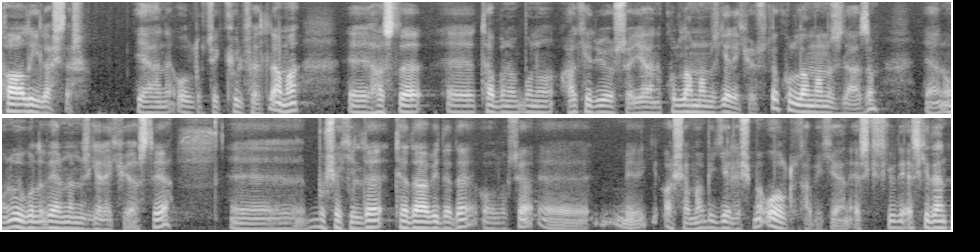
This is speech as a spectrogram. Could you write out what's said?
pahalı ilaçlar. Yani oldukça külfetli ama e, hasta e, tabını bunu hak ediyorsa yani kullanmamız gerekiyorsa da kullanmamız lazım. Yani onu uygula vermemiz gerekiyor hastaya. E, bu şekilde tedavide de oldukça e, bir aşama, bir gelişme oldu tabii ki. Yani eskisi gibi de eskiden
